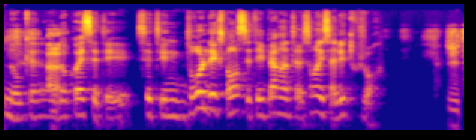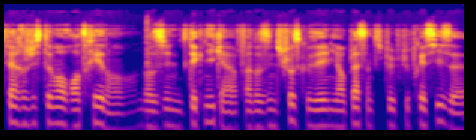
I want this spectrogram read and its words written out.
Donc, euh, donc ouais, c'était c'était une drôle d'expérience, c'était hyper intéressant et ça l'est toujours je vais te faire justement rentrer dans, dans une technique, hein, enfin dans une chose que vous avez mis en place un petit peu plus précise, euh,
